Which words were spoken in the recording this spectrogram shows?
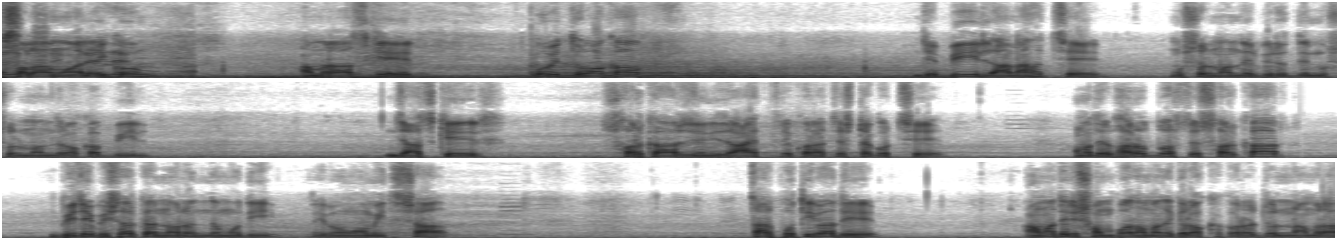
আসসালামু আলাইকুম। আমরা আজকের পবিত্র ওয়াকাফ যে বিল আনা হচ্ছে মুসলমানদের বিরুদ্ধে, মুসলমানদের ওয়াকাফ বিল, যে আজকের সরকার যে নিজের আয়ত্তে করার চেষ্টা করছে, আমাদের ভারতবর্ষের সরকার, বিজেপি সরকার নরেন্দ্র মোদী এবং অমিত শাহ, তার প্রতিবাদে আমাদের সম্পদ আমাদেরকে রক্ষা করার জন্য আমরা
